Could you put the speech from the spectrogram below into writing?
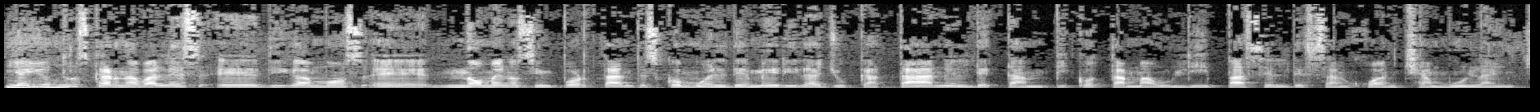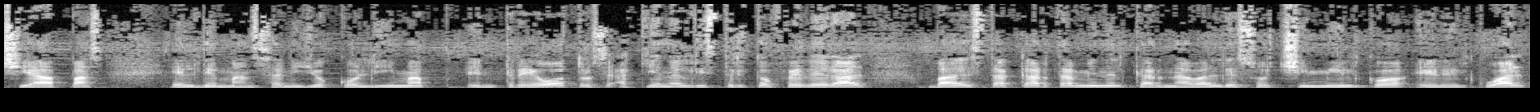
Y hay otros carnavales, eh, digamos, eh, no menos importantes, como el de Mérida, Yucatán, el de Tampico, Tamaulipas, el de San Juan Chamula en Chiapas, el de Manzanillo, Colima, entre otros. Aquí en el Distrito Federal va a destacar también el carnaval de Xochimilco, en el cual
